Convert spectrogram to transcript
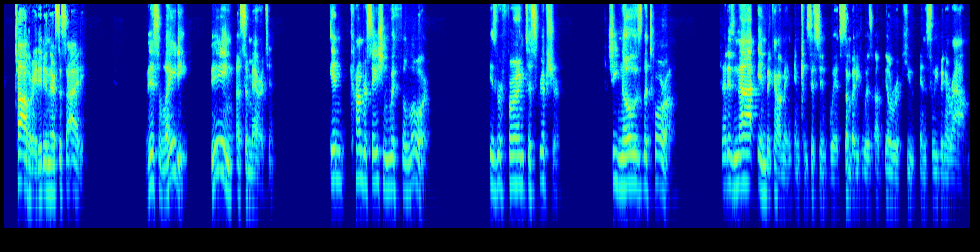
tolerated in their society. This lady, being a Samaritan, in conversation with the Lord, is referring to scripture. She knows the Torah that is not in becoming inconsistent with somebody who is of ill repute and sleeping around.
